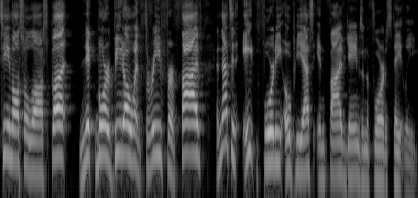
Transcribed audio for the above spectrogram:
team also lost, but Nick Morabito went three for five, and that's an 840 OPS in five games in the Florida State League.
